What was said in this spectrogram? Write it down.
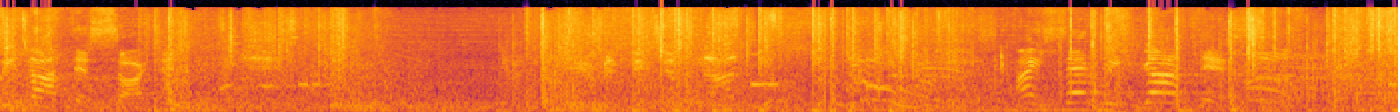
We got this, Sergeant. This is not I said we got this!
